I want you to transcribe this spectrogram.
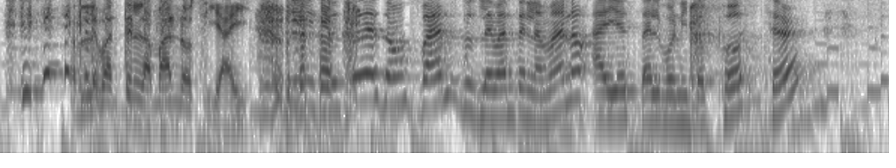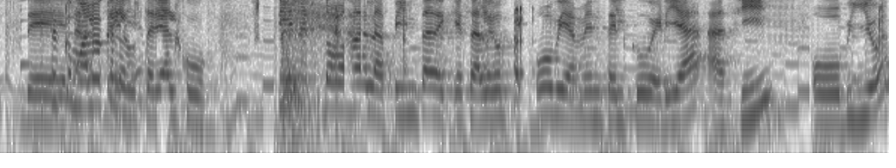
levanten la mano si hay. si ustedes son fans, pues levanten la mano. Ahí está el bonito póster. es como algo que le gustaría al Q. Tiene toda la pinta de que es algo que obviamente el Q vería así, obvio.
